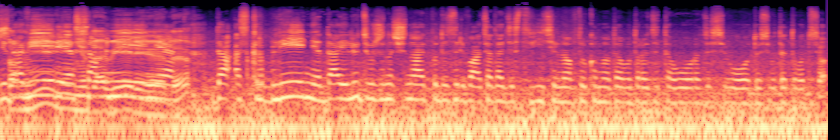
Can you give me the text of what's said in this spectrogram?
недоверие, сомнение, да? да, оскорбление, да, и люди уже начинают подозревать, а да, действительно, а вдруг оно да, вот ради того, ради всего, то есть вот это вот все.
